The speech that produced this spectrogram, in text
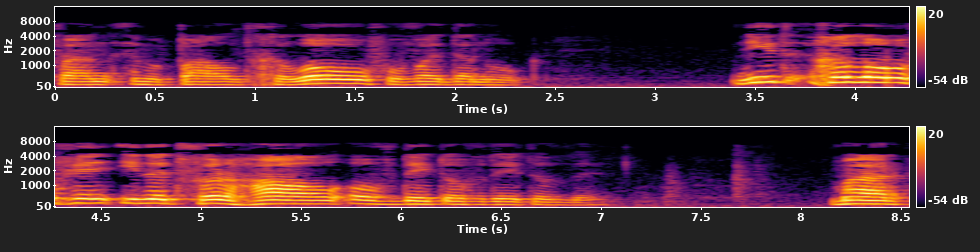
van een bepaald geloof of wat dan ook. Niet geloof je in het verhaal of dit of dit of dit. Maar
